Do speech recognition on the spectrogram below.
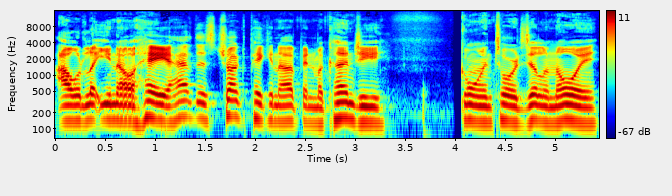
I would let you know, hey, I have this truck picking up in Macungie, going towards Illinois,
